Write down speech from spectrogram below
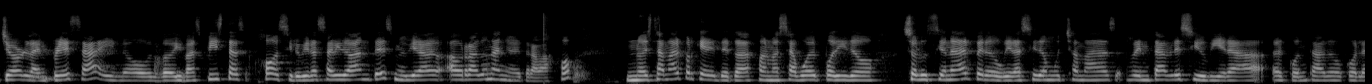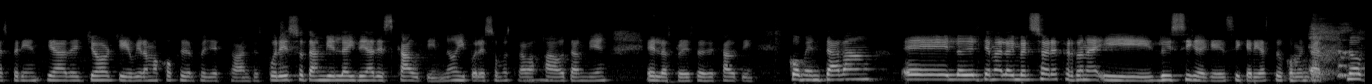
George, la empresa, y no doy más pistas, jo, si lo hubiera sabido antes me hubiera ahorrado un año de trabajo. No está mal porque de todas formas se ha podido solucionar, pero hubiera sido mucho más rentable si hubiera eh, contado con la experiencia de George y hubiéramos cogido el proyecto antes. Por eso también la idea de scouting, ¿no? Y por eso hemos trabajado también en los proyectos de scouting. Comentaban eh, lo del tema de los inversores, perdona, y Luis sigue, que si querías tú comentar. No,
